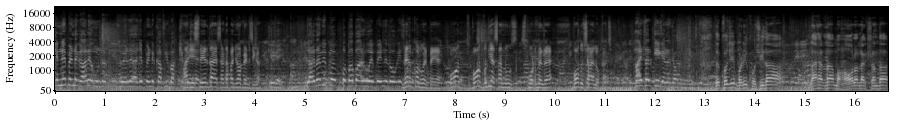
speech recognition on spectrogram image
ਕਿੰਨੇ ਪਿੰਡ ਗਾਲੇ ਹੁਣ ਤੱਕ ਜੀ ਸਵੇਰ ਦੇ ਅਜੇ ਪਿੰਡ ਕਾਫੀ ਬਾਕੀ ਹਾਂਜੀ ਪਏ ਆ। ਸਵੇਰ ਦਾ ਸਾਡਾ ਪੰਜਵਾਂ ਪਿੰਡ ਸੀਗਾ। ਠੀਕ ਹੈ ਜੀ। ਲੱਗਦਾ ਵੀ ਪੱਪਾ ਪਾਰ ਹੋਏ ਪਏ ਨੇ ਲੋਕ ਇਸ। ਬਿਲਕੁਲ ਹੋਏ ਪਏ ਆ। ਬਹੁਤ ਬਹੁਤ ਵਧੀਆ ਸਾਨੂੰ ਸਪੋਰਟ ਮਿਲ ਰਿਹਾ ਬਹੁਤ ਉਤਸ਼ਾਹ ਹੈ ਲੋਕਾਂ 'ਚ। ਹਾਂਜੀ ਸਰ ਕੀ ਕਹਿਣਾ ਚਾਹੋਗੇ ਤੁਸੀਂ? ਦੇਖੋ ਜੀ ਬੜੀ ਖੁਸ਼ੀ ਦਾ ਲਹਿਰ ਦਾ ਮਾਹੌਲ ਇਲੈਕਸ਼ਨ ਦਾ।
